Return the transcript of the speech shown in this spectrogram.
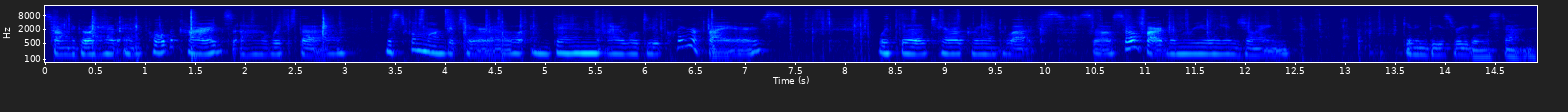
So I'm going to go ahead and pull the cards uh, with the Mystical Manga Tarot, and then I will do clarifiers with the Tarot Grand Luxe. So, so far I've been really enjoying getting these readings done.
